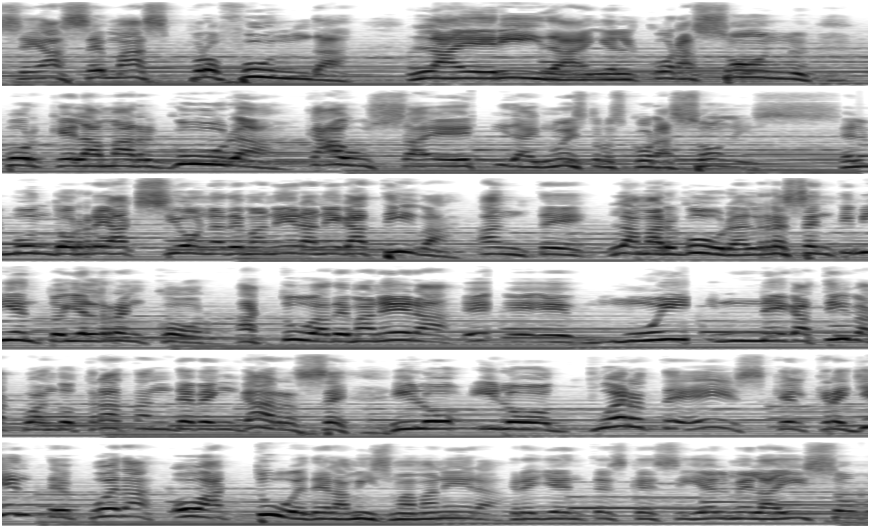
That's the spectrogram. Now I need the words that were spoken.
se hace más profunda la herida en el corazón, porque la amargura causa herida en nuestros corazones. El mundo reacciona de manera negativa ante la amargura, el resentimiento y el rencor. Actúa de manera eh, eh, eh, muy negativa cuando tratan de vengarse y lo, y lo fuerte es que el creyente pueda o actúe de la misma manera. Creyentes que si él me la hizo,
